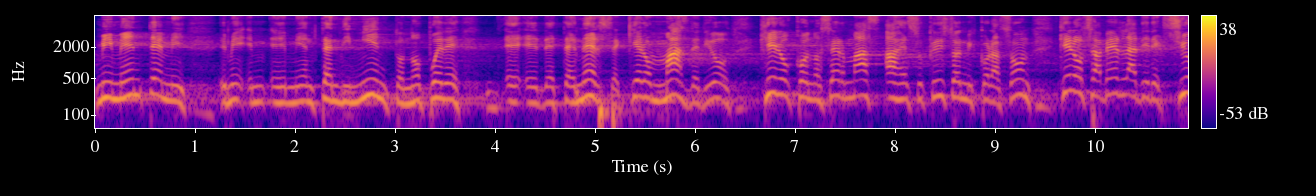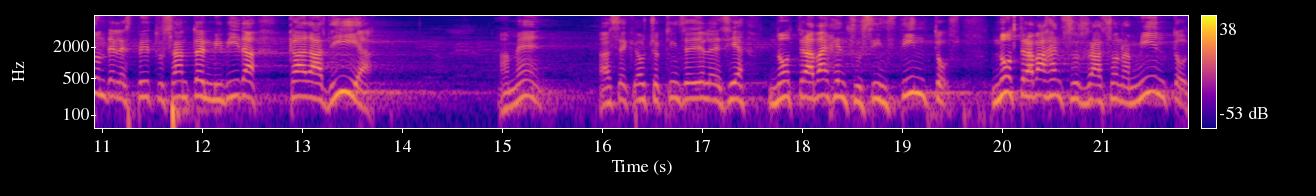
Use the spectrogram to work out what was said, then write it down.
Mi mente, mi, mi, entendimiento no puede eh, eh, detenerse. Quiero más de Dios. Quiero conocer más a Jesucristo en mi corazón. Quiero saber la dirección del Espíritu Santo en mi vida cada día. Amén. Hace 8, 15 días le decía, no trabajen sus instintos, no trabajen sus razonamientos,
